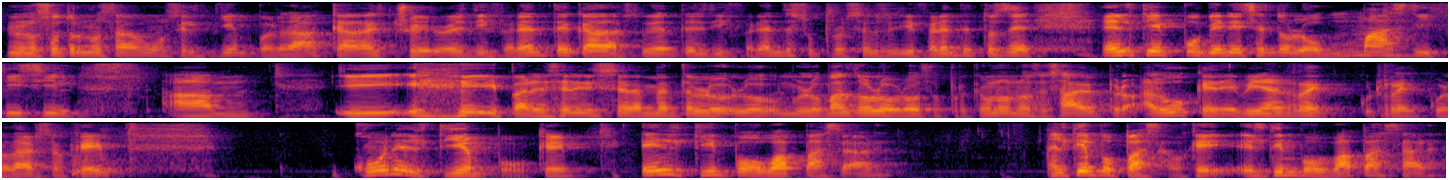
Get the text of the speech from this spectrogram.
nosotros no sabemos el tiempo, ¿verdad? Cada trader es diferente, cada estudiante es diferente, su proceso es diferente. Entonces, el tiempo viene siendo lo más difícil y, y, parece sinceramente lo, lo, más doloroso, porque uno no se sabe, pero algo que deberían recordarse, ¿ok? Con el tiempo, ¿ok? El tiempo va a pasar. El tiempo pasa, ¿ok? El tiempo va a pasar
